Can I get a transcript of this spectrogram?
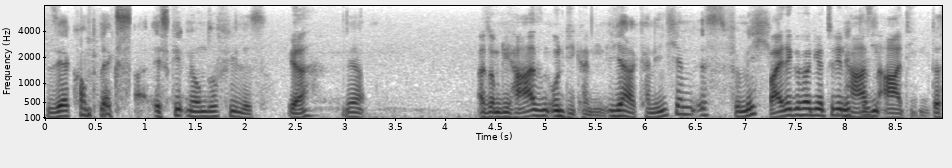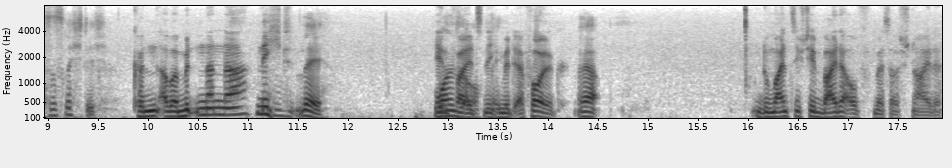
sehr komplex. Es geht mir um so vieles. Ja. Ja, Also um die Hasen und die Kaninchen. ja Kaninchen ist für mich, Beide gehören ja zu den Wirklich? Hasenartigen. das ist richtig. Können aber miteinander nicht. Nee, Jedenfalls nicht nicht. mit Erfolg. ja. Und du meinst, sie stehen beide auf Messerschneide.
